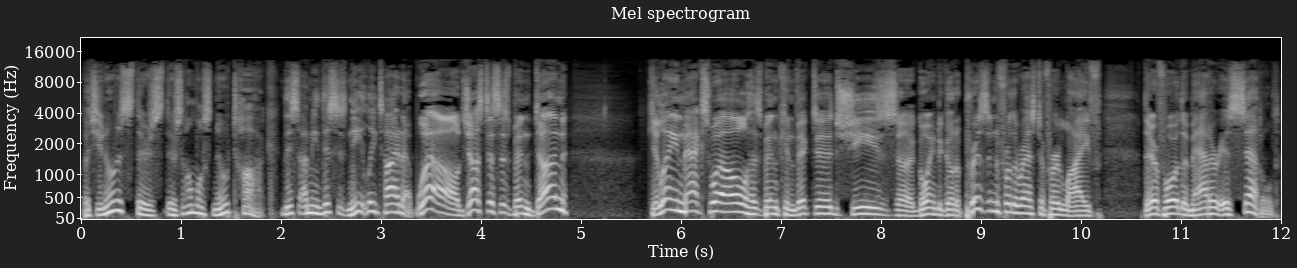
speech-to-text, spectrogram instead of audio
but you notice there's there's almost no talk. This I mean this is neatly tied up. Well, justice has been done. Ghislaine Maxwell has been convicted. She's uh, going to go to prison for the rest of her life. Therefore, the matter is settled.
